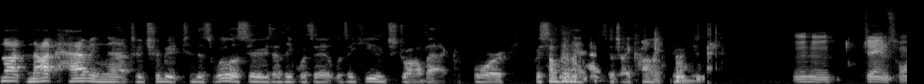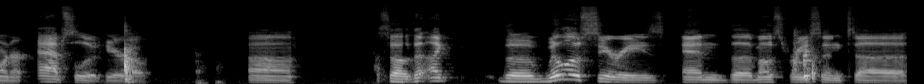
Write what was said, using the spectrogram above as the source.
Not not having that to attribute to this Willow series, I think was a was a huge drawback for for something that had such iconic themes. Hmm James Horner, absolute hero. Uh, so the like the Willow series and the most recent uh,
